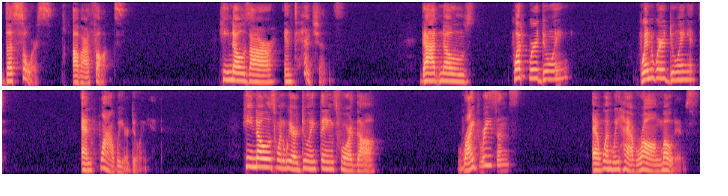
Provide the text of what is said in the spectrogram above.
the source of our thoughts. He knows our intentions. God knows what we're doing, when we're doing it, and why we are doing it. He knows when we are doing things for the right reasons and when we have wrong motives.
